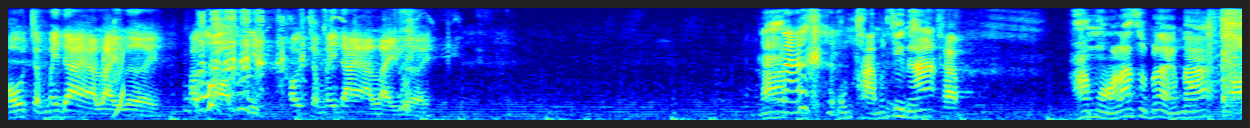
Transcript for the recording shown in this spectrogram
เลยเขาจะไม่ได้อะไรเลย ถ้าตอบผิดเขาจะไม่ได้อะไรเลยนะผมถามจริงๆนะครับหาหมอล่าสุดเมื่อไหร่ครับนะอ๋อ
